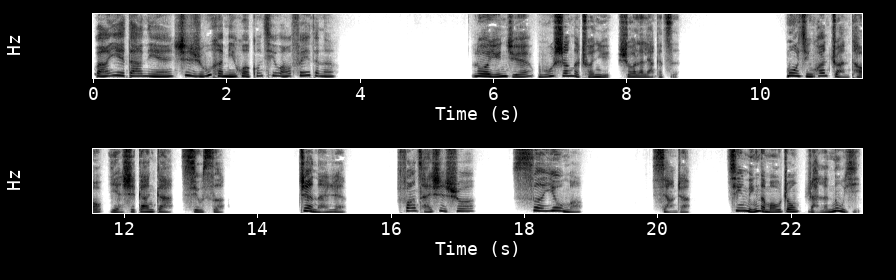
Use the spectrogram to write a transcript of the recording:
王爷当年是如何迷惑恭亲王妃的呢？”洛云珏无声的唇语说了两个字。穆景欢转头掩饰尴尬羞涩。这男人，方才是说色诱吗？想着，清明的眸中染了怒意。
